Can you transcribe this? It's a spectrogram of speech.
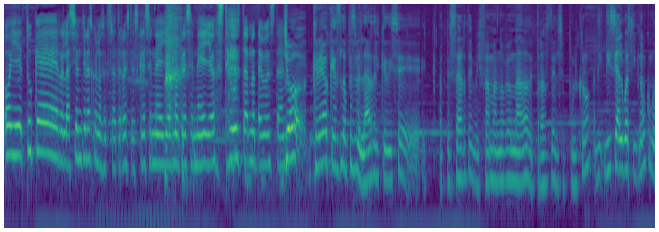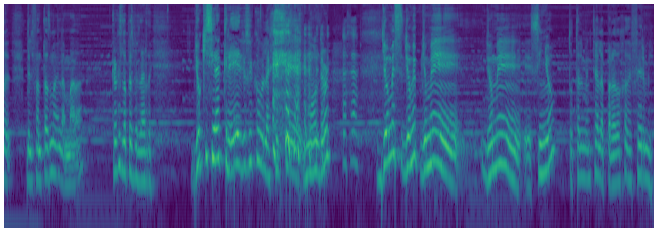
Oye, ¿tú qué relación tienes con los extraterrestres? ¿Crees en ellos? ¿No crees en ellos? ¿Te gustan? ¿No te gustan? Yo creo que es López Velarde el que dice a pesar de mi fama no veo nada detrás del sepulcro. dice algo así, ¿no? Como del fantasma de la amada. Creo que es López Velarde. Yo quisiera creer, yo soy como la gente Mulder. Ajá. Yo me, yo me, yo me, yo me eh, ciño totalmente a la paradoja de Fermi.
